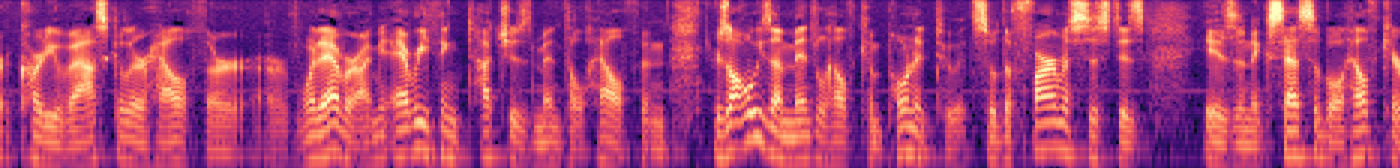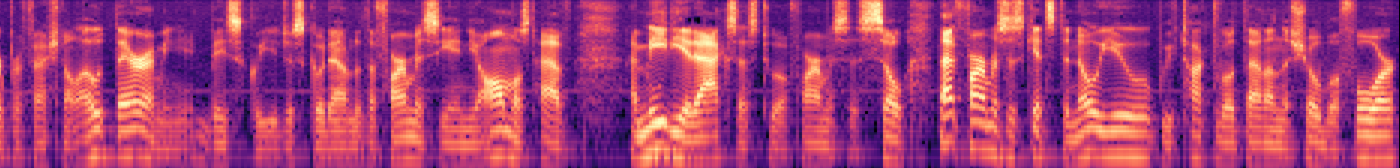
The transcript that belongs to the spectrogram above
or cardiovascular health or, or whatever, I mean, everything touches mental health, and there's always a mental health component to it. So the pharmacist is is an accessible healthcare professional out there. I mean, basically, you just go down to the pharmacy and you almost have immediate access to a pharmacist. So that pharmacist gets to know you. We've talked about that on the show before.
